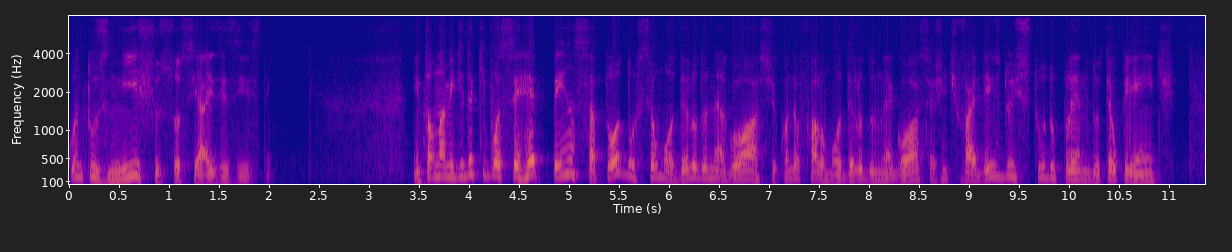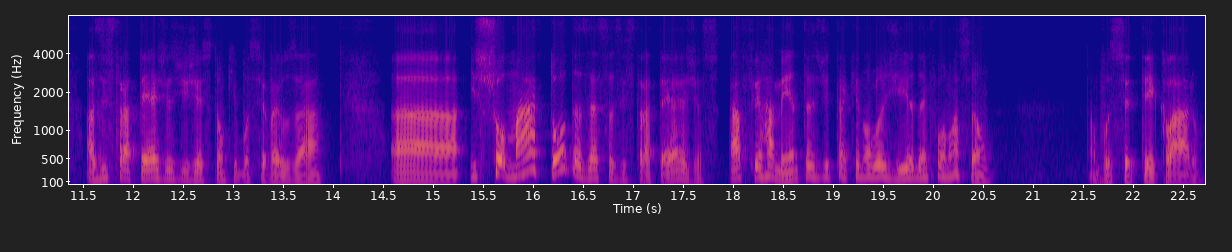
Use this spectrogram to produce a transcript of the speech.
quantos nichos sociais existem. Então, na medida que você repensa todo o seu modelo do negócio, quando eu falo modelo do negócio, a gente vai desde o estudo pleno do teu cliente, as estratégias de gestão que você vai usar, uh, e somar todas essas estratégias a ferramentas de tecnologia da informação. Então, você ter, claro,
